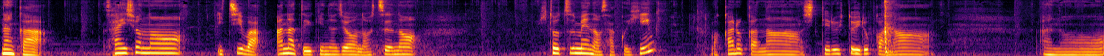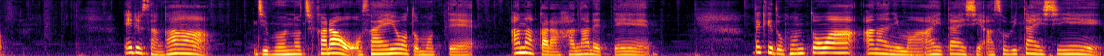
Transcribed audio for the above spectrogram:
なんか最初の1話「アナと雪の女王」の普通の1つ目の作品？わかるかな？知ってる人いるかな？あのエルサが自分の力を抑えようと思ってアナから離れてだけど本当はアナにも会いたいし遊びたいし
